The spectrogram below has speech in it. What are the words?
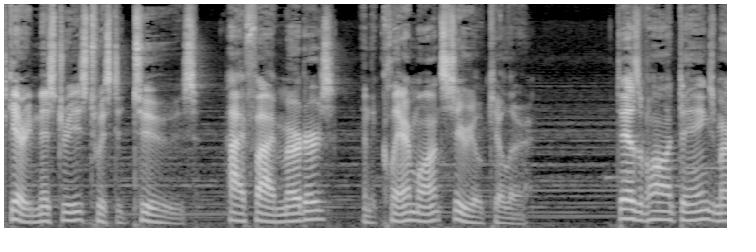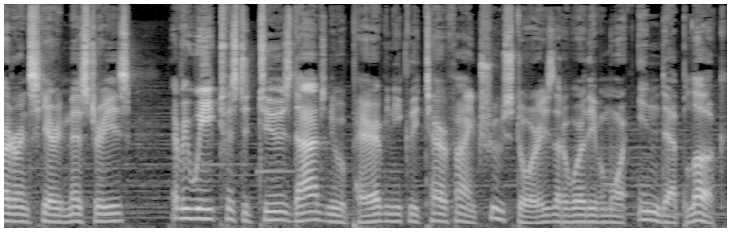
Scary Mysteries Twisted Twos, Hi Fi Murders, and the Claremont Serial Killer. Tales of hauntings, murder, and scary mysteries. Every week, Twisted Twos dives into a pair of uniquely terrifying true stories that are worthy of a more in depth look.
